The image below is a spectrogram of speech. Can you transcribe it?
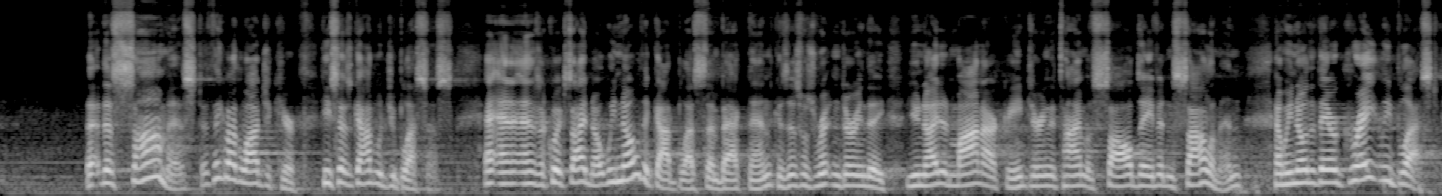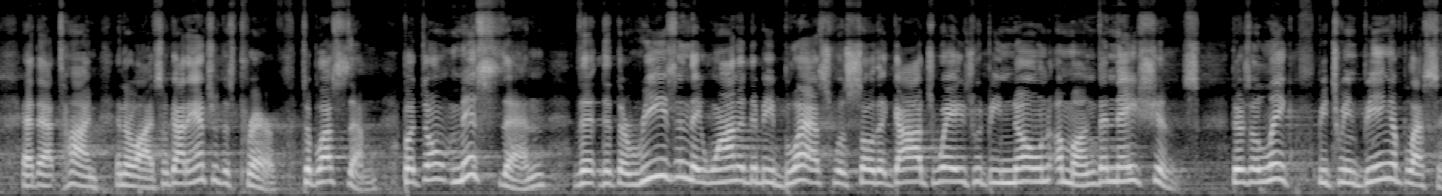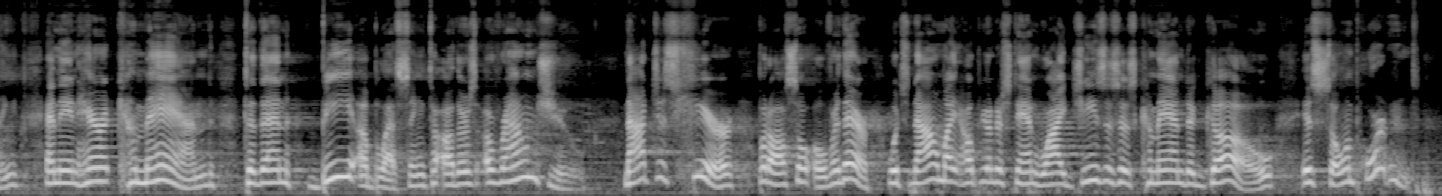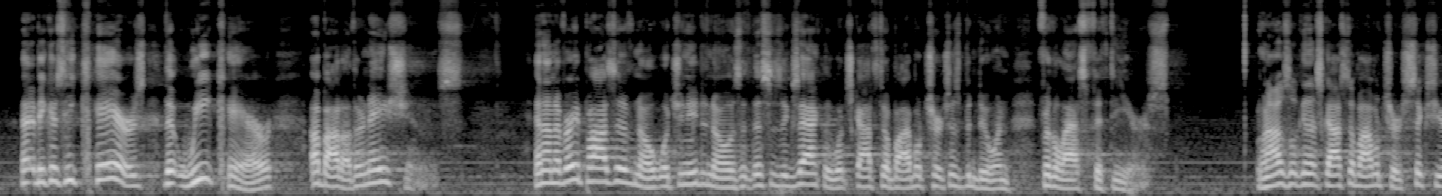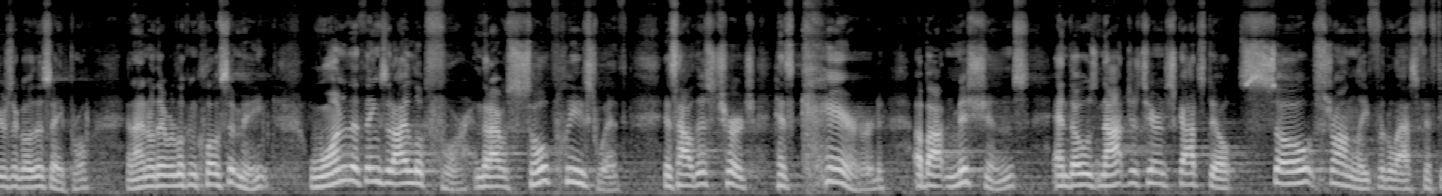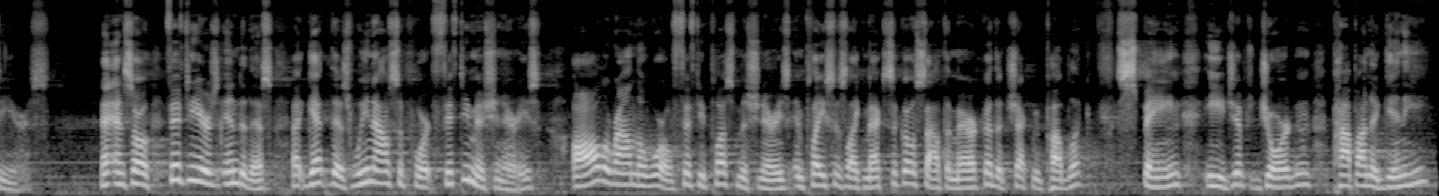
The, psalmist, think about logic here. He says, God, would you bless us? And, and, and, as a quick side note, we know that God blessed them back then because this was written during the United Monarchy, during the time of Saul, David, and Solomon. And we know that they were greatly blessed at that time in their lives. So God answered this prayer to bless them. But don't miss then that, that the reason they wanted to be blessed was so that God's ways would be known among the nations. There's a link between being a blessing and the inherent command to then be a blessing to others around you. Not just here, but also over there, which now might help you understand why Jesus' command to go is so important. Uh, because he cares that we care about other nations. And on a very positive note, what you need to know is that this is exactly what Scottsdale Bible Church has been doing for the last 50 years. When I was looking at Scottsdale Bible Church six years ago this April, and I know they were looking close at me, one of the things that I looked for and that I was so pleased with is how this church has cared about missions and those not just here in Scottsdale so strongly for the last 50 years. And so, 50 years into this, uh, get this, we now support 50 missionaries all around the world, 50 plus missionaries in places like Mexico, South America, the Czech Republic, Spain, Egypt, Jordan, Papua New Guinea.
